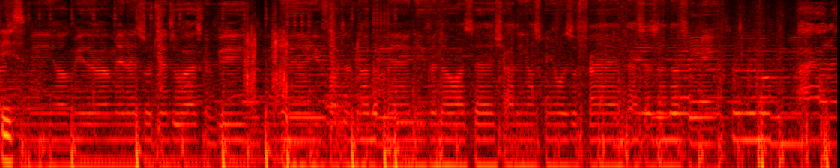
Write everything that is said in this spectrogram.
Peace. I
